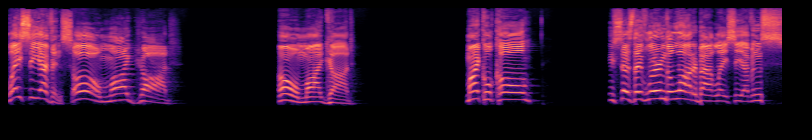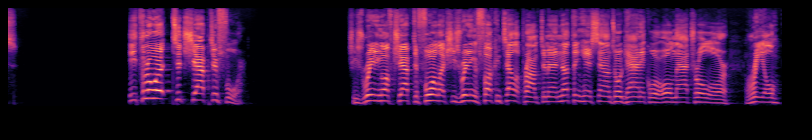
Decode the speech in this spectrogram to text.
Lacey Evans. Oh my God. Oh my God. Michael Cole. He says they've learned a lot about Lacey Evans. He threw it to chapter four. She's reading off chapter four like she's reading a fucking teleprompter, man. Nothing here sounds organic or all natural or real.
